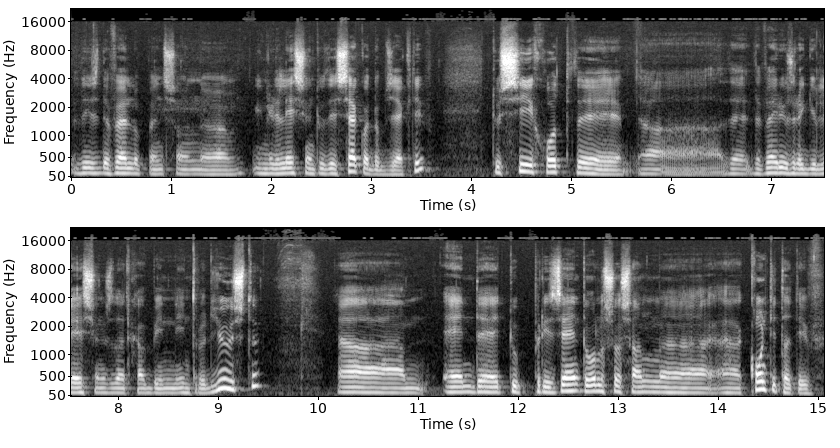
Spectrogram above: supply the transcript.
these developments on, uh, in relation to the second objective, to see what the, uh, the, the, various regulations that have been introduced um, and uh, to present also some uh, uh, quantitative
